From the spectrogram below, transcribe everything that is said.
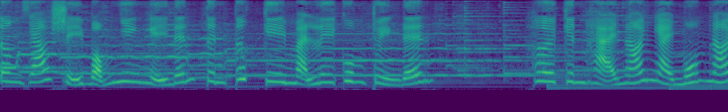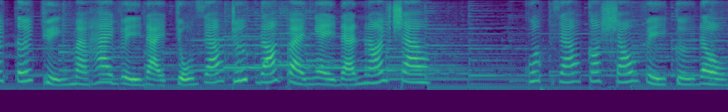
Tân giáo sĩ bỗng nhiên nghĩ đến tin tức kia mà Ly Cung truyền đến. Hơi kinh hãi nói, ngài muốn nói tới chuyện mà hai vị đại chủ giáo trước đó vài ngày đã nói sao? Quốc giáo có sáu vị cự đầu.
